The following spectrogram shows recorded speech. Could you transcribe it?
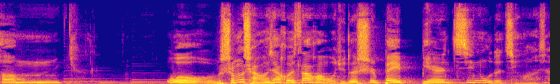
嗯，我什么场合下会撒谎？我觉得是被别人激怒的情况下。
